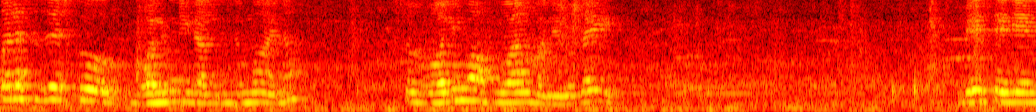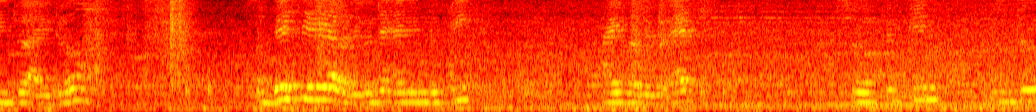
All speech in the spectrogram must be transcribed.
पहिला सुरु चाहिँ यसको भल्युम निकालिदिन्छु म होइन? सो भल्युम अफ वाल भनेको चाहिँ बेस एरिया इन्टु हाइट हो सो बेस एरिया भनेको चाहिँ एल इन्टु पी हाइट भनेको h so fifteen into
